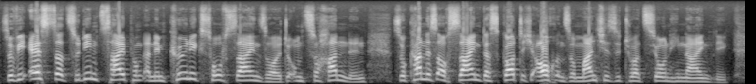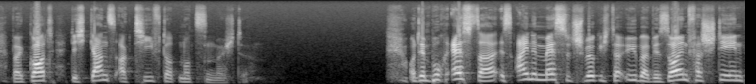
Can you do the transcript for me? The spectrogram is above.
So wie Esther zu dem Zeitpunkt an dem Königshof sein sollte, um zu handeln, so kann es auch sein, dass Gott dich auch in so manche Situation hineinlegt, weil Gott dich ganz aktiv dort nutzen möchte. Und im Buch Esther ist eine Message wirklich da über. Wir sollen verstehen,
